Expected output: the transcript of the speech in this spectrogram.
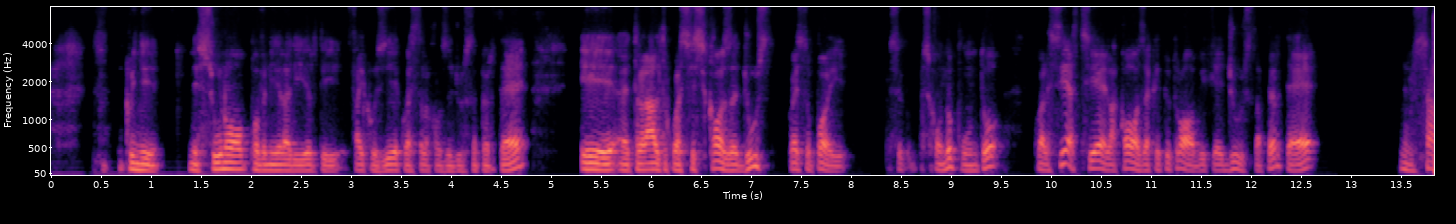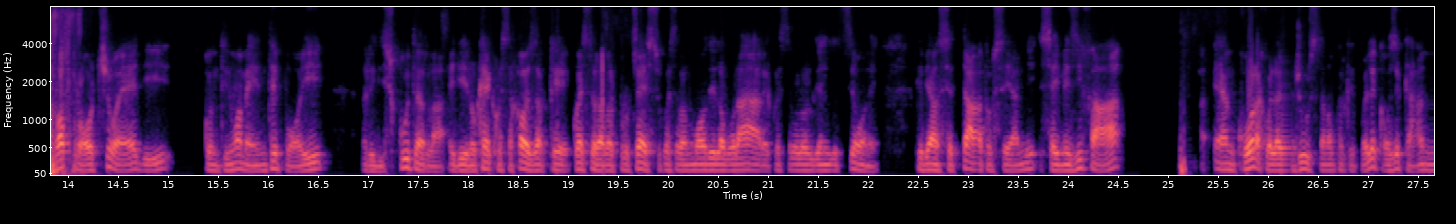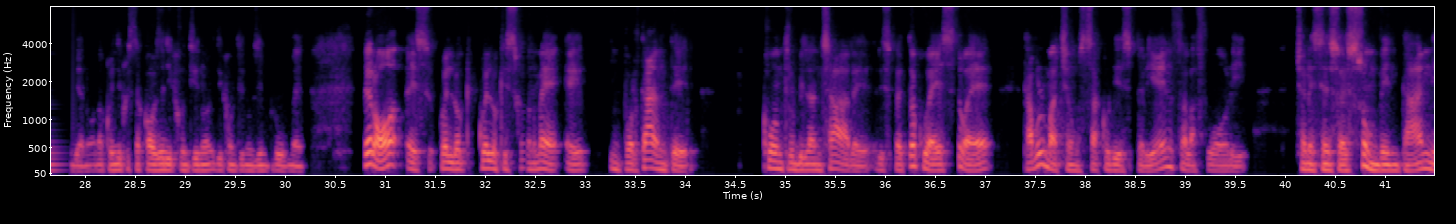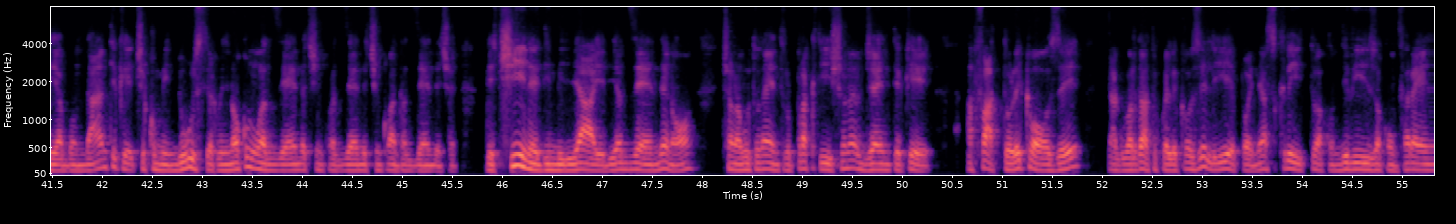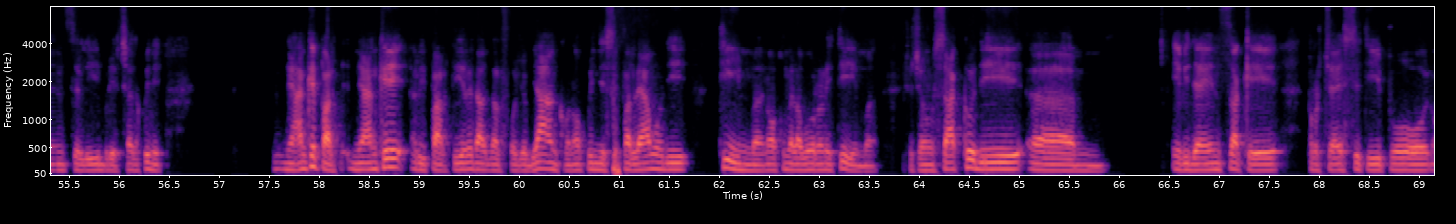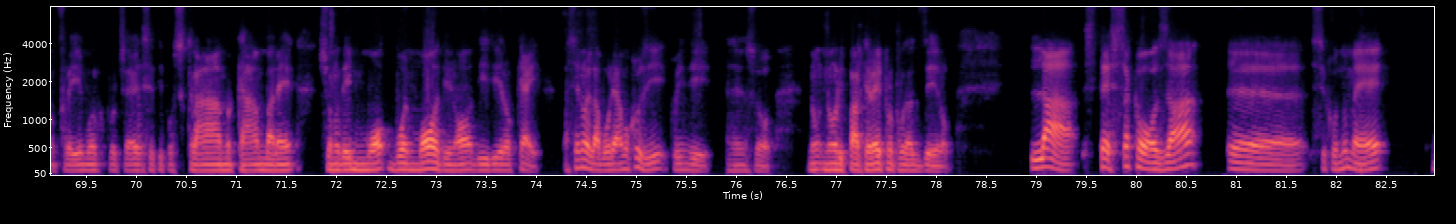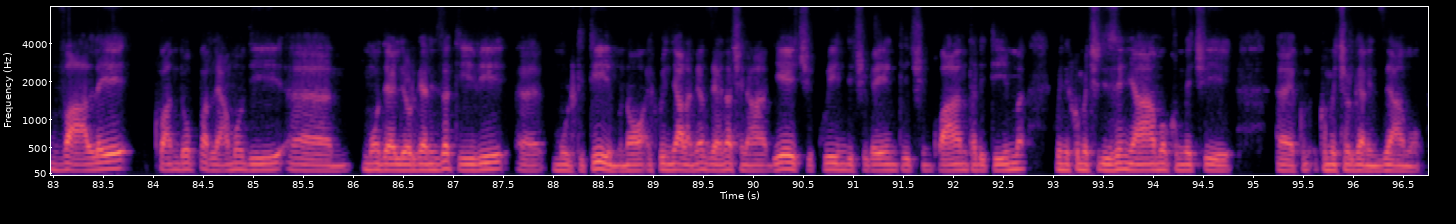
Quindi nessuno può venire a dirti fai così e questa è la cosa giusta per te. E eh, tra l'altro qualsiasi cosa giusta, questo poi, secondo punto, qualsiasi è la cosa che tu trovi che è giusta per te, un sano approccio è di continuamente poi ridiscuterla e dire ok, questa cosa, che questo era il processo, questo era il modo di lavorare, questa era l'organizzazione che abbiamo settato sei, anni, sei mesi fa, è ancora quella giusta, no? perché poi le cose cambiano, no? quindi questa cosa di, continuo, di continuous improvement. Però quello, quello che secondo me è importante controbilanciare rispetto a questo è, cavolo, ma c'è un sacco di esperienza là fuori, cioè, nel senso, adesso sono vent'anni abbondanti che c'è come industria, quindi non come un'azienda, 5 aziende, 50 aziende, cioè decine di migliaia di aziende, no? Ci hanno avuto dentro practitioner, gente che ha fatto le cose, ha guardato quelle cose lì e poi ne ha scritto, ha condiviso, a conferenze, libri, eccetera. Quindi neanche, part- neanche ripartire da- dal foglio bianco, no? Quindi se parliamo di team, no? come lavorano i team, cioè c'è un sacco di... Um, evidenza che processi tipo no, framework, processi tipo Scrum, Kanban, sono dei mo- buoni modi no, di dire ok, ma se noi lavoriamo così, quindi nel senso, no, non ripartirei proprio da zero. La stessa cosa, eh, secondo me, vale quando parliamo di eh, modelli organizzativi eh, multi-team, no? E quindi alla mia azienda ce n'ha 10, 15, 20, 50 di team, quindi come ci disegniamo, come ci, eh, com- come ci organizziamo.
